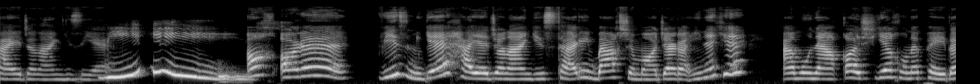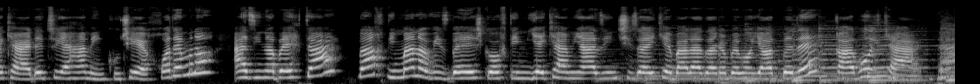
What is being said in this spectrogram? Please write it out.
هیجان انگیزیه. آخ آره. ویز میگه هیجان انگیزترین بخش ماجرا اینه که امو نقاش یه خونه پیدا کرده توی همین کوچه خودمون از اینا بهتر؟ وقتی من و ویز بهش گفتیم یه کمی از این چیزایی که بلد داره به ما یاد بده قبول کرد.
